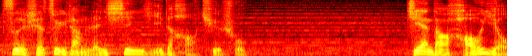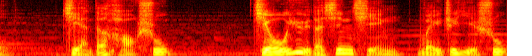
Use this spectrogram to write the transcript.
自是最让人心仪的好去处。见到好友。捡得好书，久遇的心情为之一书。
